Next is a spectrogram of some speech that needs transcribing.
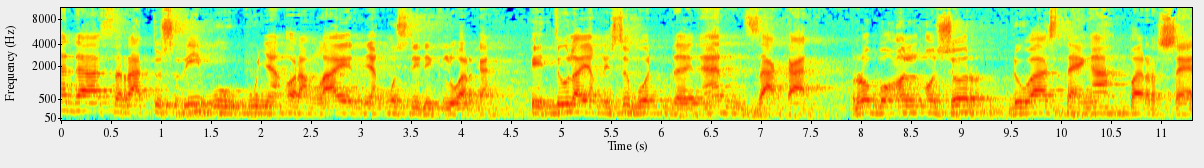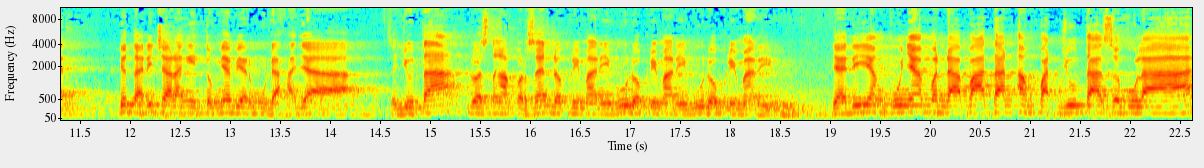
ada seratus ribu punya orang lain yang mesti dikeluarkan. Itulah yang disebut dengan zakat. Rubu'ul usur dua setengah persen. Itu tadi cara ngitungnya biar mudah aja. Sejuta dua setengah persen dua puluh lima ribu dua puluh lima ribu dua puluh lima ribu. Jadi yang punya pendapatan empat juta sebulan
